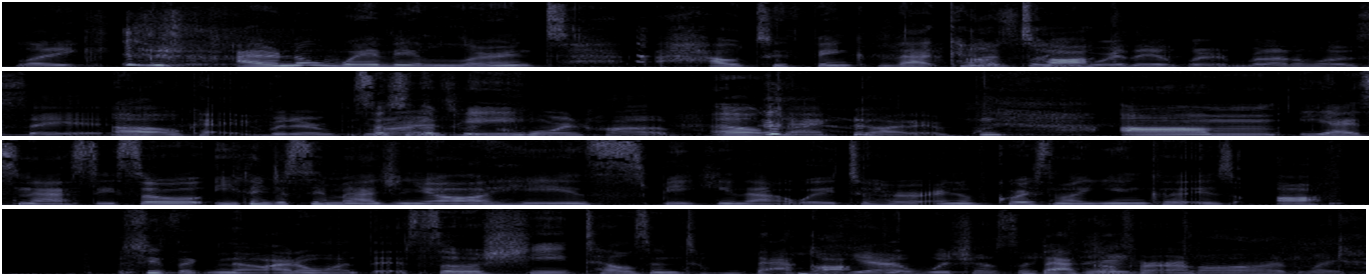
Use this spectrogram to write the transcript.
like I don't know where they learned how to think that kind I'll of talk. you where they learned, but I don't want to say it. Oh, okay. but it Starts rhymes P? with corn hub. Oh, okay, got it. Um, yeah, it's nasty. So you can just imagine, y'all. He is speaking that way to her, and of course, my Yinka is off. She's like, "No, I don't want this." So she tells him to back off. Yeah, which I was like, back thank of her. God, like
